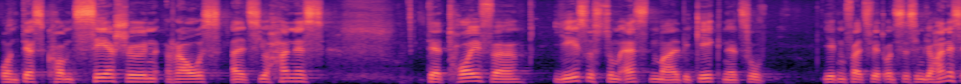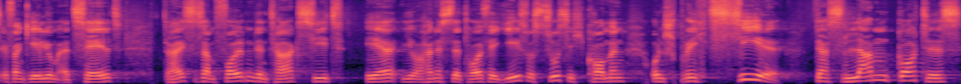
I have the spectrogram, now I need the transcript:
Und das kommt sehr schön raus, als Johannes der Täufer Jesus zum ersten Mal begegnet. So jedenfalls wird uns das im Johannesevangelium erzählt. Da heißt es, am folgenden Tag sieht er, Johannes der Täufer, Jesus zu sich kommen und spricht, siehe, das Lamm Gottes,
